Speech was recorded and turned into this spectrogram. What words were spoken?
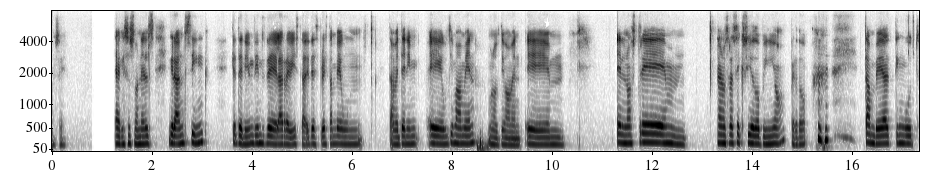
no sé, aquests són els grans cinc que tenim dins de la revista i després també un, també tenim eh, últimament, bueno, últimament, eh, el nostre, la nostra secció d'opinió, perdó, també ha tingut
